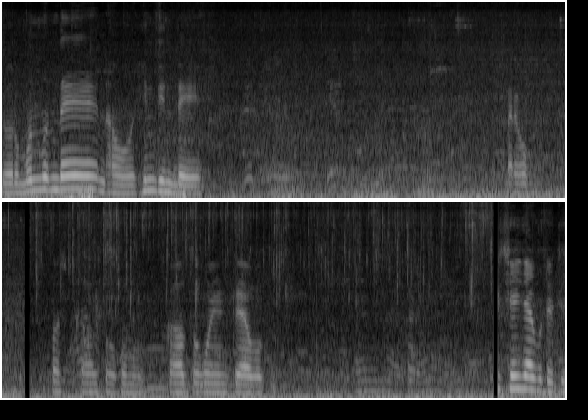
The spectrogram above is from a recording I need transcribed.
ಇವ್ರು ಮುಂದೆ ಮುಂದೆ ನಾವು ಹಿಂದಿಂದೆ. ಬರೀ ಫಸ್ಟ್ ಕಾಲ್ ತೊಗೊಂಡು ಕಾಲ್ ತೊಗೊಂಡು ಎಂಟ್ರಿ ಆಗ್ಬೇಕು. ಚೇಂಜ್ ಆಗ್ಬಿಟ್ಟೈತಿ.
